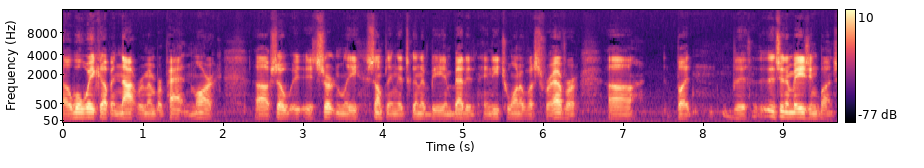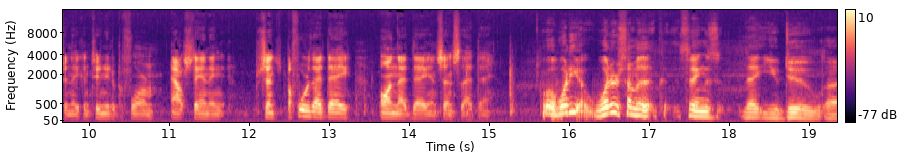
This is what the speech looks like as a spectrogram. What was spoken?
uh, will wake up and not remember Pat and Mark. Uh, so it, it's certainly something that's going to be embedded in each one of us forever. Uh, but the, it's an amazing bunch, and they continue to perform outstanding since before that day, on that day, and since that day. Well, what do you? What are some of the things that you do, uh,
